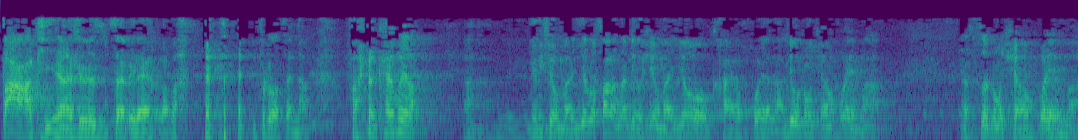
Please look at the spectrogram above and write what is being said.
大体上是在北戴河吧，不知道在哪，反正开会了啊。领袖们，耶路撒冷的领袖们又开会了，六中全会嘛，那四中全会嘛。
